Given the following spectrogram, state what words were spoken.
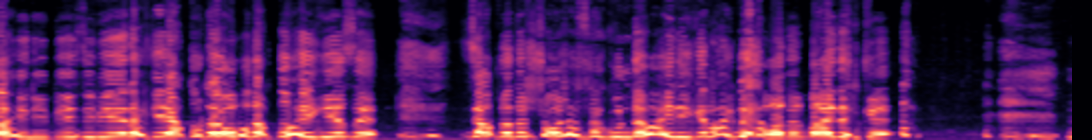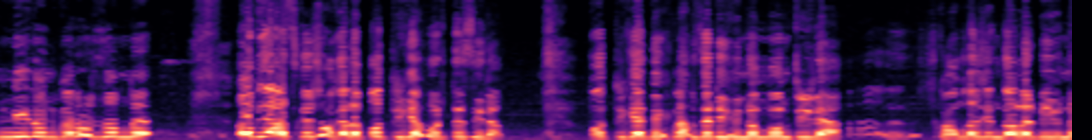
বাহিনী বিজিবি এরা কি এতটা অপদার্থ হয়ে গিয়েছে যে আপনাদের সশস্ত্র গুন্ডা বাহিনীকে লাগবে আমাদের ভাইদেরকে? নিধন করার জন্য আমি আজকে সকালে পত্রিকা পড়তেছিলাম। পত্রিকায় দেখলাম যে বিভিন্ন মন্ত্রীরা, ক্ষমতাসীন দলের বিভিন্ন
